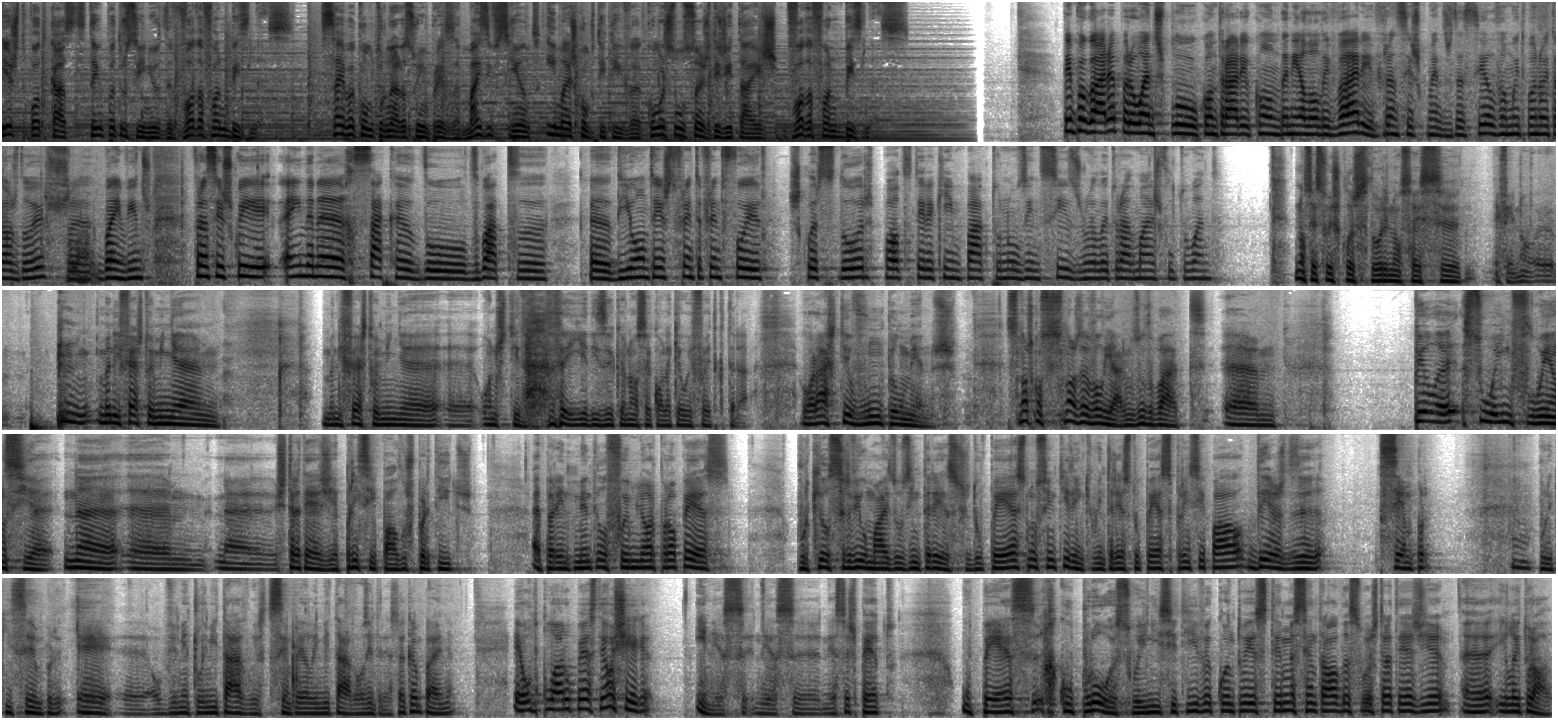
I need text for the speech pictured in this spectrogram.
Este podcast tem o patrocínio de Vodafone Business. Saiba como tornar a sua empresa mais eficiente e mais competitiva com as soluções digitais Vodafone Business. Tempo agora para o Antes pelo Contrário com Daniel Oliveira e Francisco Mendes da Silva. Muito boa noite aos dois, eh, bem-vindos. Francisco, ainda na ressaca do debate eh, de ontem, este frente a frente foi esclarecedor? Pode ter aqui impacto nos indecisos, no eleitorado mais flutuante? Não sei se foi esclarecedor e não sei se, enfim, não, uh, manifesto a minha manifesto a minha uh, honestidade aí a dizer que eu não sei qual é que é o efeito que terá. Agora, acho que teve um, pelo menos. Se nós, se nós avaliarmos o debate um, ehm, pela sua influência na, um, ehm, na estratégia principal dos partidos, aparentemente ele foi melhor para o PS porque ele serviu mais os interesses do PS no sentido em que o interesse do PS principal, desde sempre, hum. por aqui sempre é, é, obviamente limitado, este sempre é limitado aos interesses da campanha, é o de colar o PSD ao Chega. E nesse, nesse, nesse aspecto, o PS recuperou a sua iniciativa quanto a esse tema central da sua estratégia uh, eleitoral.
